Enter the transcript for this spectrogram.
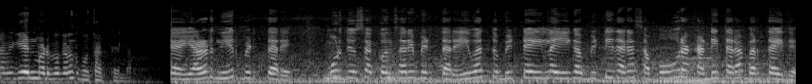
ನಮಗೇನು ಮಾಡ್ಬೇಕನ್ನೋದು ಗೊತ್ತಾಗ್ತಾ ಇಲ್ಲ. ಎರಡು ನೀರು ಬಿಡ್ತಾರೆ. ಮೂರು ದಿವಸಕ್ಕೊಂದ್ಸರಿ ಬಿಡ್ತಾರೆ. ಇವತ್ತು ಬಿಟ್ಟೇ ಇಲ್ಲ ಈಗ ಬಿಟ್ಟಿದ್ದಾರೆ ಸಪೂರ ಕಡ್ಡಿ ಥರ ಬರ್ತಾ ಇದೆ.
